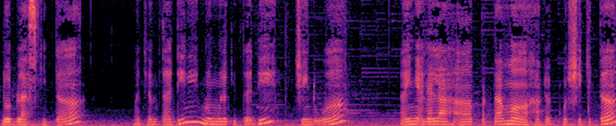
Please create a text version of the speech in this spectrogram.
12 kita. Macam tadi mula-mula kita tadi chain 2 ini adalah uh, pertama double crochet kita.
